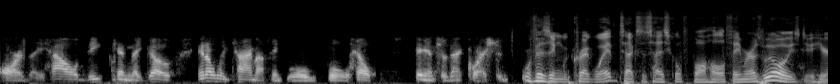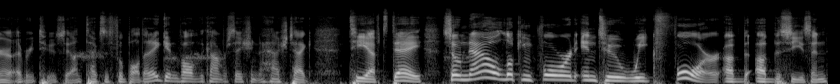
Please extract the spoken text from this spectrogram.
are they? How deep can they go? And only time I think will will help answer that question. We're visiting with Craig Way, Texas High School Football Hall of Famer, as we always do here every Tuesday on Texas Football Today. Get involved in the conversation at hashtag TF Today. So now looking forward into week four of the, of the season,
